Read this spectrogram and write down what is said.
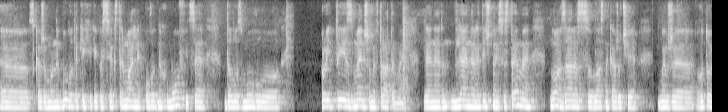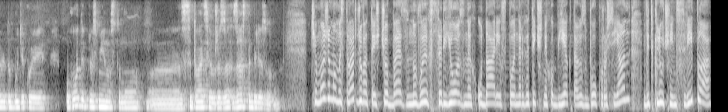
е, скажімо, не було таких якихось екстремальних погодних умов, і це дало змогу пройти з меншими втратами для енер- для енергетичної системи. Ну а зараз, власне кажучи, ми вже готові до будь-якої погоди, плюс-мінус, тому е, ситуація вже за- застабілізована. Чи можемо ми стверджувати, що без нових серйозних ударів по енергетичних об'єктах з боку росіян відключень світла,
